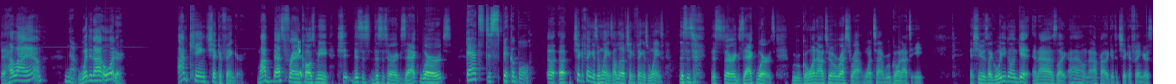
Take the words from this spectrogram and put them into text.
The hell I am? no What did I order? I'm King Chicken Finger. My best friend calls me. She, this is this is her exact words. that's despicable Uh, uh, chicken fingers and wings. I love chicken fingers and wings. This is this is her exact words. We were going out to a restaurant one time. We were going out to eat, and she was like, "What are you going to get?" And I was like, "I don't know. I'll probably get the chicken fingers."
